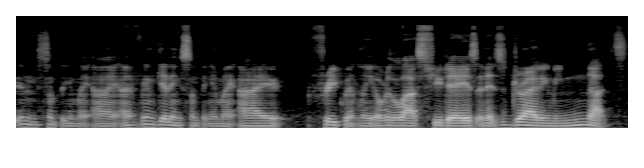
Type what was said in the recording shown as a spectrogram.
Getting something in my eye. I've been getting something in my eye frequently over the last few days, and it's driving me nuts.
